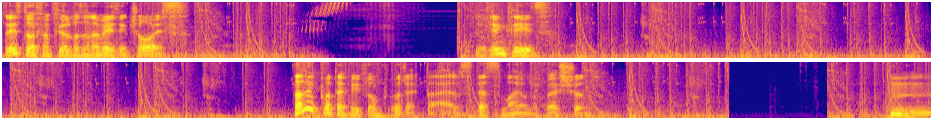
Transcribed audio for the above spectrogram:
This Dolphin Field was an amazing choice. Huge increase. Does it protect me from projectiles? That's my only question. Hmm.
